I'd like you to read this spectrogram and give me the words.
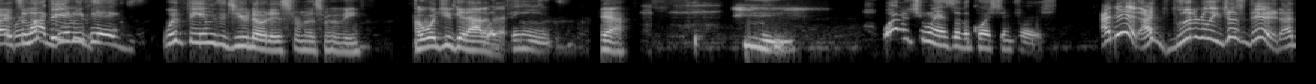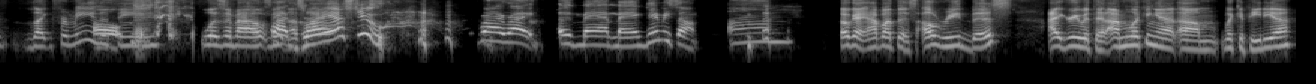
right. We're so not what guinea theme, pigs. what theme did you notice from this movie? Or what'd you get out of What it? theme? Yeah. Hmm. Why don't you answer the question first? I did. I literally just did. I like for me the Oh. theme was about Fuck, that's why I asked you. Right, right. Uh, man, man, give me some. Um, Okay, how about this? I'll read this. I agree with it. I'm looking at um Wikipedia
